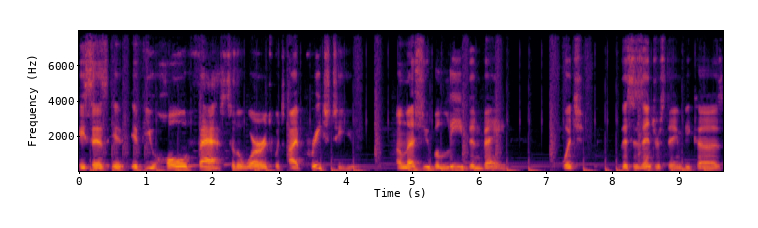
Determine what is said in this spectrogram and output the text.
he says, if, if you hold fast to the words which I preached to you, unless you believed in vain, which this is interesting because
